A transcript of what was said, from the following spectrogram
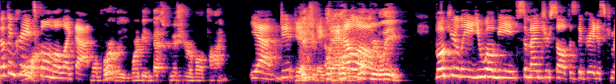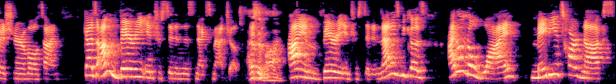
nothing creates Or- FOMO like that. More importantly, you want to be the best commissioner of all time. Yeah, do, Yeah, Get your- book- exactly. book- Hello. book your league. book your league. You will be cement yourself as the greatest commissioner of all time. Guys, I'm very interested in this next matchup. As am I. I am very interested, and that is because I don't know why. Maybe it's Hard Knocks.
